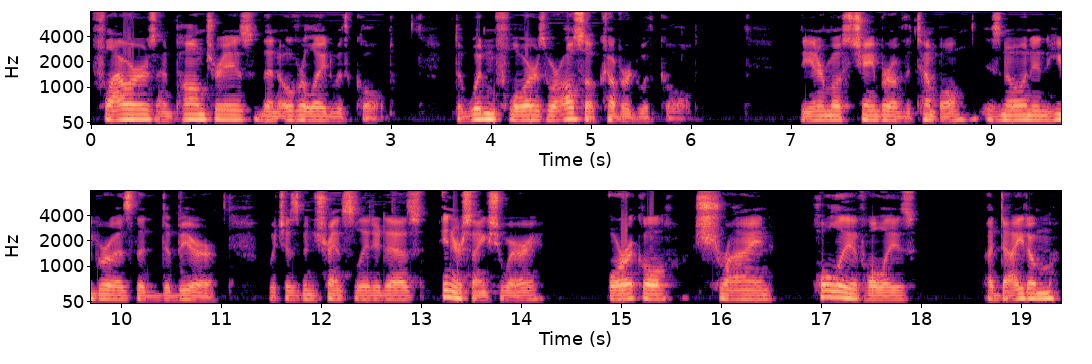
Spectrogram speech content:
flowers, and palm trees, then overlaid with gold. The wooden floors were also covered with gold. The innermost chamber of the temple is known in Hebrew as the Debir, which has been translated as inner sanctuary, oracle, shrine, holy of holies, adytum,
